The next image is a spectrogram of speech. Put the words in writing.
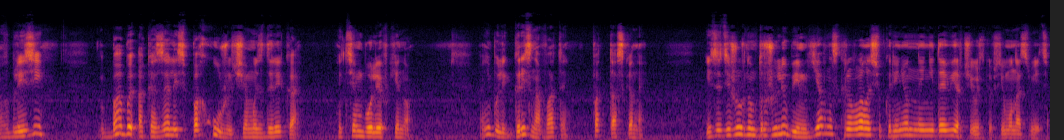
Вблизи бабы оказались похуже, чем издалека, и тем более в кино. Они были грязноваты, подтасканы. И за дежурным дружелюбием явно скрывалась укорененная недоверчивость ко всему на свете.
